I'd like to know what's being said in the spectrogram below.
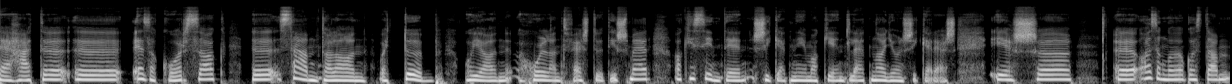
Tehát ez a korszak számtalan, vagy több olyan holland festőt ismer, aki szintén siketnémaként lett nagyon sikeres. És azon gondolkoztam,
